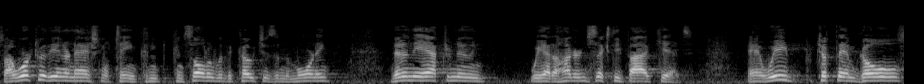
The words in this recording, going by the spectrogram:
So I worked with the international team, con- consulted with the coaches in the morning. Then in the afternoon, we had 165 kids. And we took them goals,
